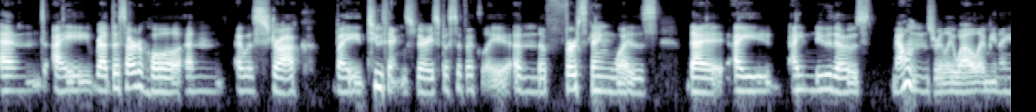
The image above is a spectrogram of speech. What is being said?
and I read this article and I was struck by two things very specifically, and the first thing was that I I knew those mountains really well. I mean, I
